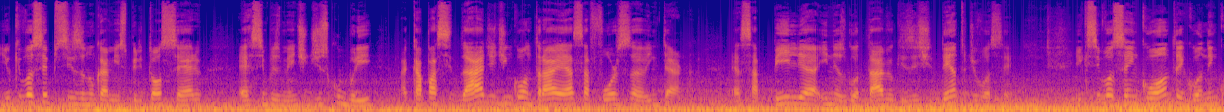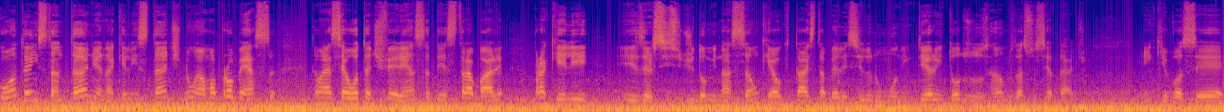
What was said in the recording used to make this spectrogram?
E o que você precisa no caminho espiritual sério é simplesmente descobrir a capacidade de encontrar essa força interna, essa pilha inesgotável que existe dentro de você. E que se você encontra, e quando encontra, é instantâneo, naquele instante não é uma promessa. Então, essa é outra diferença desse trabalho para aquele exercício de dominação que é o que está estabelecido no mundo inteiro em todos os ramos da sociedade, em que você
